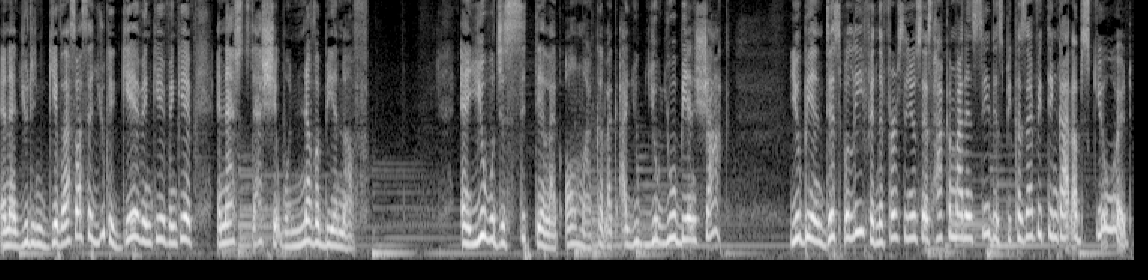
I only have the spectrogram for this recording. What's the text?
and that you didn't give. That's why I said you could give and give and give, and that that shit will never be enough. And you will just sit there like, oh my god, like you you you'll be in shock. You'll be in disbelief, and the first thing you'll say is, "How come I didn't see this?" Because everything got obscured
